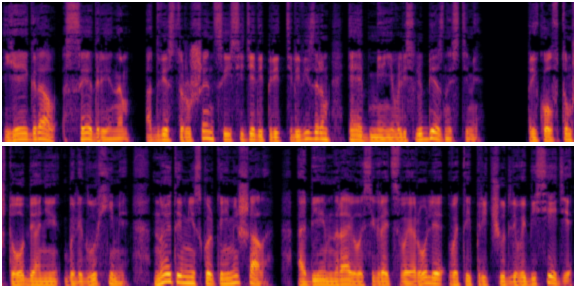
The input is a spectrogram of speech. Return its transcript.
я играл с Эдриеном, а две старушенцы сидели перед телевизором и обменивались любезностями. Прикол в том, что обе они были глухими, но это им нисколько не мешало. Обеим нравилось играть свои роли в этой причудливой беседе,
